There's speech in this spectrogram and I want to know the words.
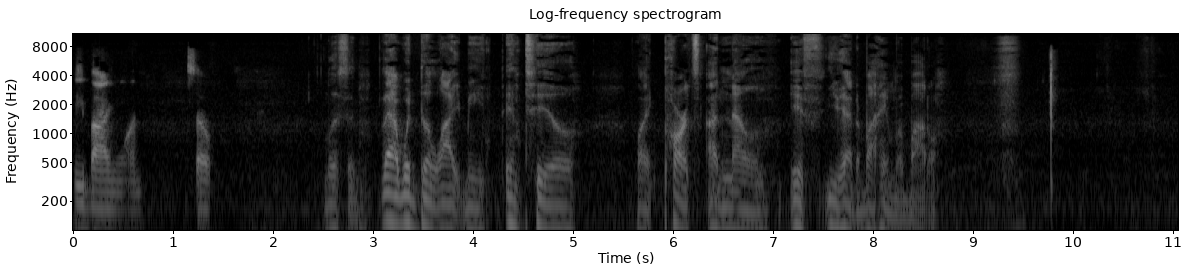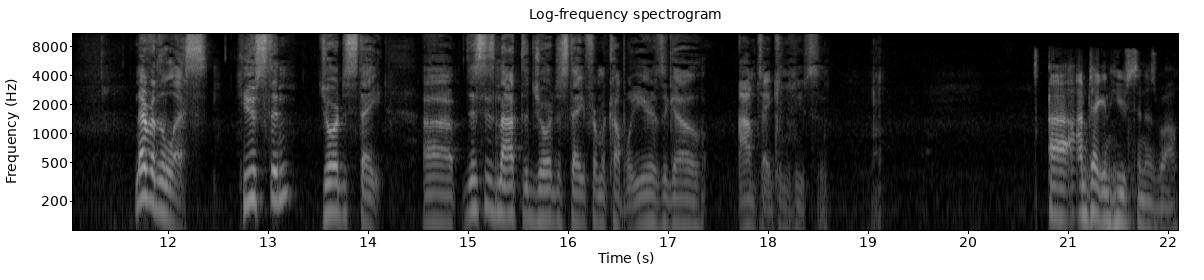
be buying one. So Listen, that would delight me until like parts unknown if you had to buy him a bottle. Nevertheless, Houston, Georgia State. Uh, this is not the Georgia State from a couple years ago. I'm taking Houston. Uh, I'm taking Houston as well.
